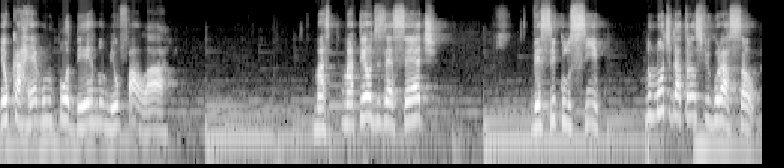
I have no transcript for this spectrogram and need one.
eu carrego um poder no meu falar. Mateus 17, versículo 5. No Monte da Transfiguração.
